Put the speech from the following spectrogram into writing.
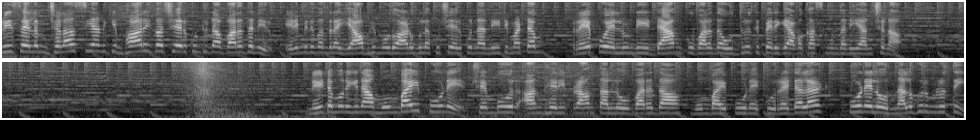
శ్రీశైలం జలాశయానికి భారీగా చేరుకుంటున్న వరద నీరు. ఎనిమిది వందల యాభై మూడు అడుగులకు చేరుకున్న నీటి మట్టం రేపు ఎల్లుండి డ్యాంకు వరద ఉధృతి పెరిగే అవకాశం ఉందని అంచనా. నీట మునిగిన ముంబై పూణే చెంబూర్ అంధేరి ప్రాంతాల్లో వరద ముంబై పూణేకు రెడ్ అలర్ట్ పూణేలో నలుగురు మృతి.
